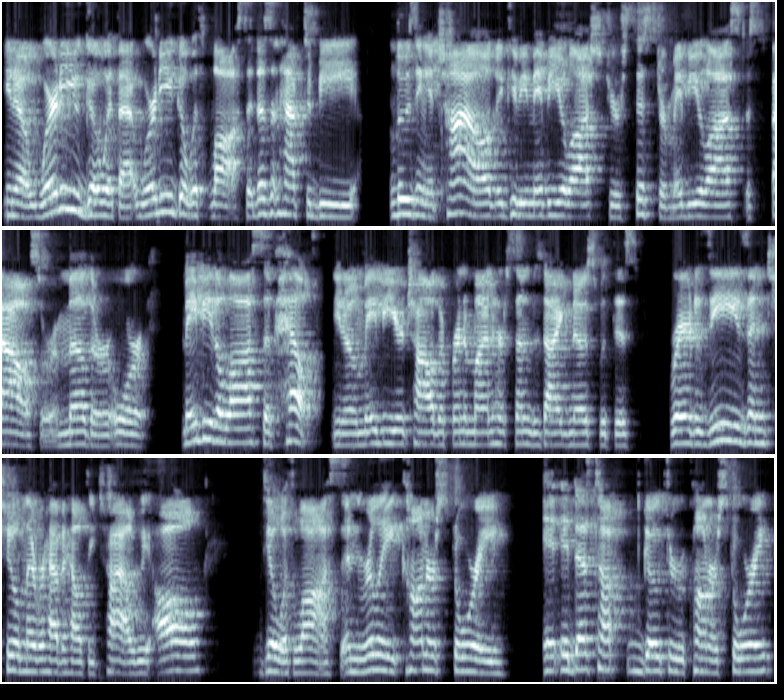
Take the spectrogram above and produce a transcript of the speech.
you know, where do you go with that? Where do you go with loss? It doesn't have to be losing a child. It could be maybe you lost your sister, maybe you lost a spouse or a mother, or maybe the loss of health. You know, maybe your child, a friend of mine, her son was diagnosed with this rare disease and she'll never have a healthy child. We all deal with loss. And really, Connor's story, it, it does talk, go through Connor's story,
